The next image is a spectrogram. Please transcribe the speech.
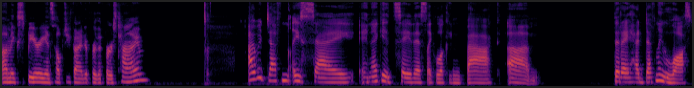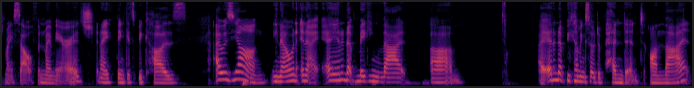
um, experience helped you find it for the first time? I would definitely say, and I could say this like looking back, um, that I had definitely lost myself in my marriage. And I think it's because I was young, you know, and, and I, I ended up making that, um, I ended up becoming so dependent on that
